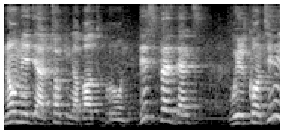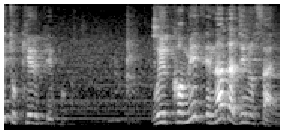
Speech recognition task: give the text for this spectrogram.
no media are talking about Burundi, this president will continue to kill people, will commit another genocide.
